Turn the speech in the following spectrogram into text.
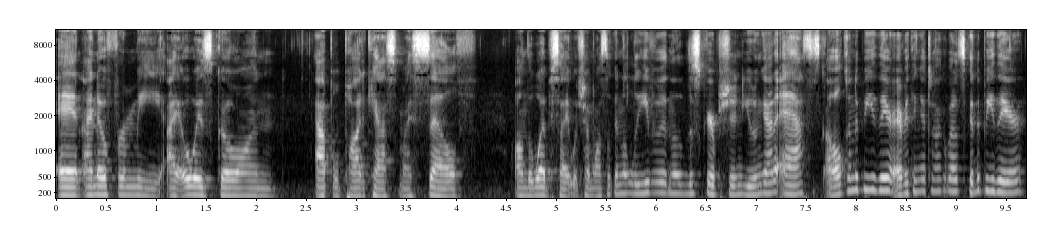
And I know for me, I always go on Apple Podcasts myself on the website, which I'm also going to leave in the description. You don't got to ask. It's all going to be there. Everything I talk about is going to be there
